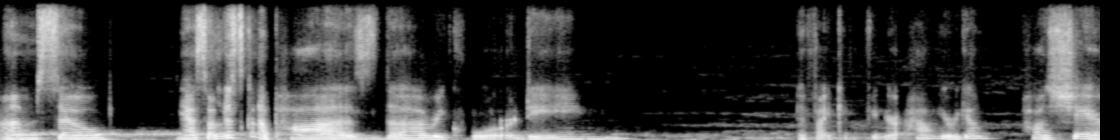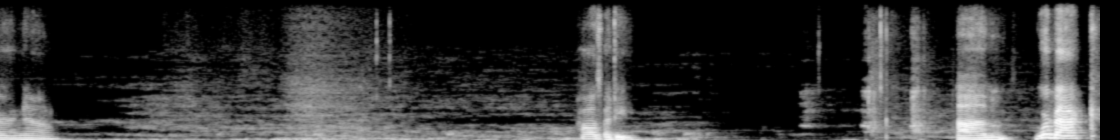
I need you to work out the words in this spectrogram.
Um, so yeah, so I'm just gonna pause the recording. If I can figure out how, here we go. Pause share now. Pause buddy. Um, we're back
